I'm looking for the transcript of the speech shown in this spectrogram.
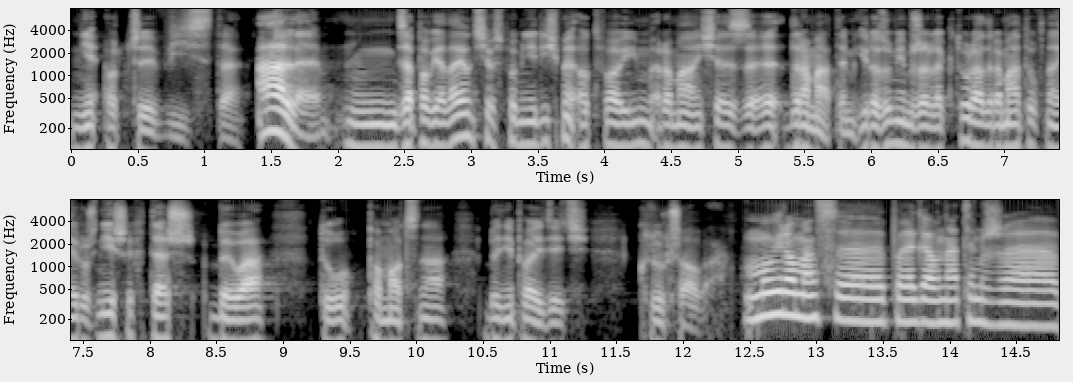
nieoczywiste. Ale mm, zapowiadając się, wspomnieliśmy o Twoim romansie z dramatem i rozumiem, że lektura dramatów najróżniejszych też była tu pomocna, by nie powiedzieć kluczowa? Mój romans e, polegał na tym, że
